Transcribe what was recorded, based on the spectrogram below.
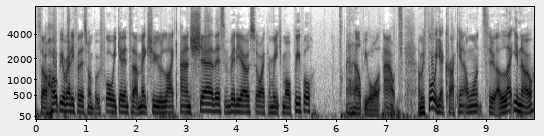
So I hope you're ready for this one. But before we get into that, make sure you like and share this video so I can reach more people and help you all out. And before we get cracking, I want to uh, let you know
